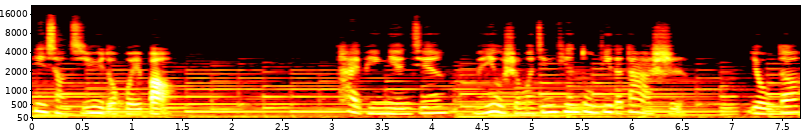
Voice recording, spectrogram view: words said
便想给予的回报。太平年间没有什么惊天动地的大事，有的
